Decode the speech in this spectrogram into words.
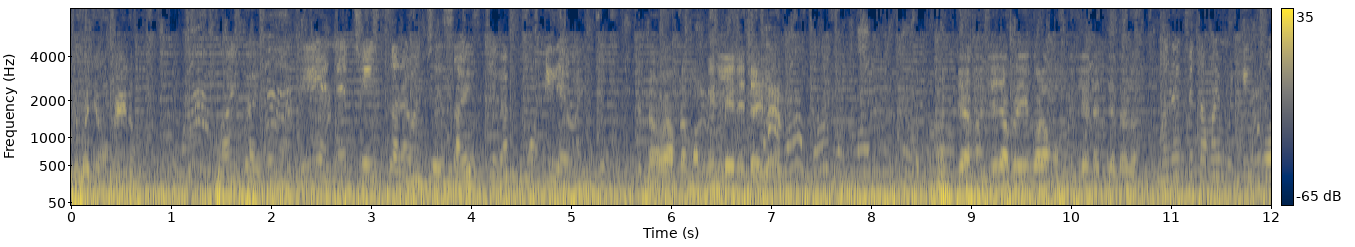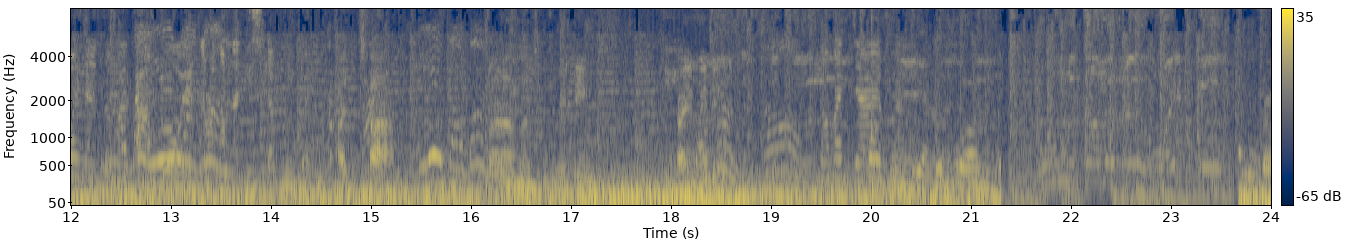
તો પછી હું કહ્યું કંઈ કર્યું નથી. એને ચેન્જ કરાવવાની છે સાઈઝ જરાક મોટી લેવાની છે. એટલે હવે આપણે મમ્મીને લઈને ચાલ્યા એમ. અત્યારે સાંજે જ આપણે એક વાર મમ્મીને લઈને જ જતા હતા. મને એમ કે તમારી મીટિંગ હોય ને તમારે કામ હોય એટલે તમને ડિસ્ટર્બ નહીં કરી. અચ્છા. બરાબર છે. મીટિંગ કઈ મીટિંગ તમે જાય તો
